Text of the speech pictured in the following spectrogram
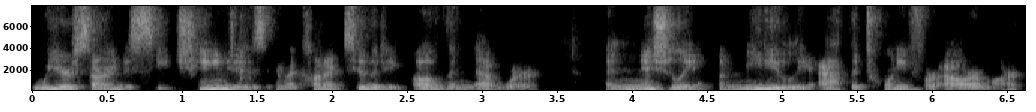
we are starting to see changes in the connectivity of the network initially immediately at the 24 hour mark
